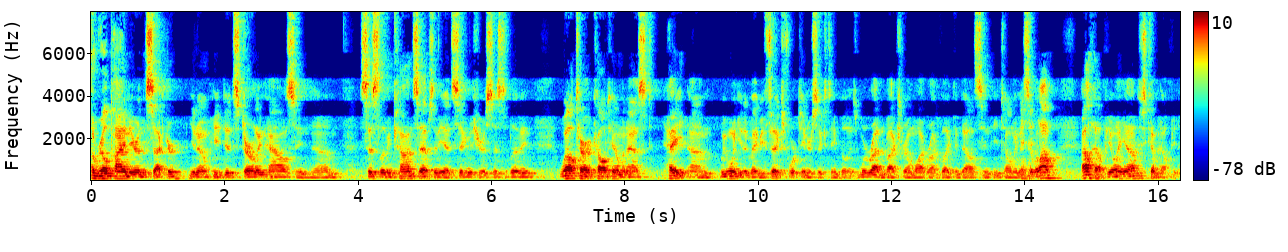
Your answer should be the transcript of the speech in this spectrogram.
a real pioneer in the sector. You know, he did Sterling House and um, assisted living concepts, and he had Signature Assisted Living. Welltower called him and asked, "Hey, um, we want you to maybe fix 14 or 16 buildings. We're riding bikes around White Rock Lake in Dallas." And he told me, and I said, "Well, I'll I'll help you. yeah, I'll just come help you."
